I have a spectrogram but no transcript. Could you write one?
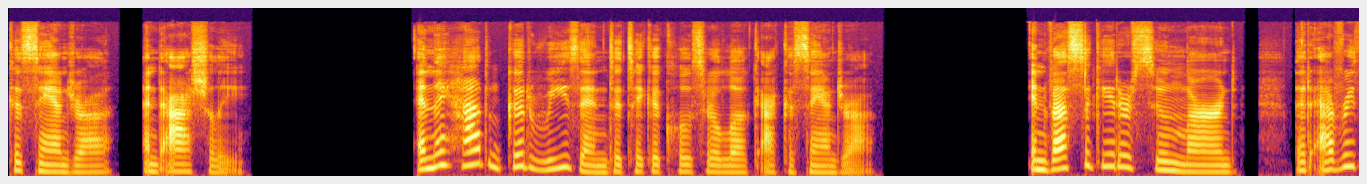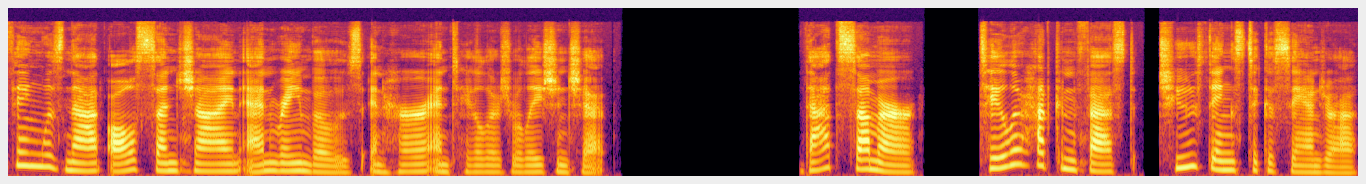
Cassandra and Ashley. And they had good reason to take a closer look at Cassandra. Investigators soon learned that everything was not all sunshine and rainbows in her and Taylor's relationship. That summer, Taylor had confessed two things to Cassandra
